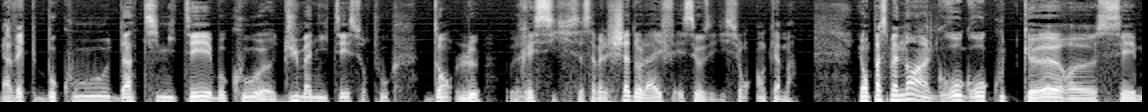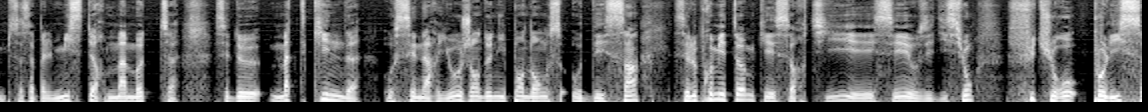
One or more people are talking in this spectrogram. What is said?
avec beaucoup d'intimité et beaucoup euh, d'humanité surtout dans le récit. Ça s'appelle Shadow Life et c'est aux éditions Ankama. Et on passe maintenant à un gros gros coup de cœur, euh, ça s'appelle Mister Mammoth, c'est de Matt Kind au scénario, Jean-Denis Pendance au dessin. C'est le premier tome qui est sorti et c'est aux éditions Futuropolis.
